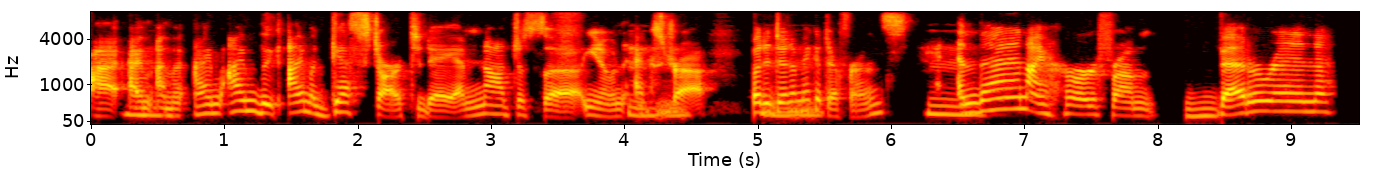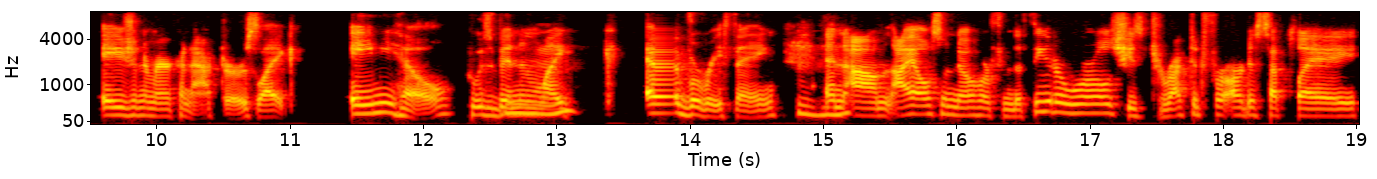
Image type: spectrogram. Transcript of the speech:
I, am I'm, I'm, a, I'm, I'm the, I'm a guest star today. I'm not just a, you know, an mm-hmm. extra, but it didn't make a mm-hmm. difference. Mm-hmm. And then I heard from veteran Asian American actors like Amy Hill, who's been in like mm-hmm. everything. Mm-hmm. And um, I also know her from the theater world. She's directed for Artists at Play.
